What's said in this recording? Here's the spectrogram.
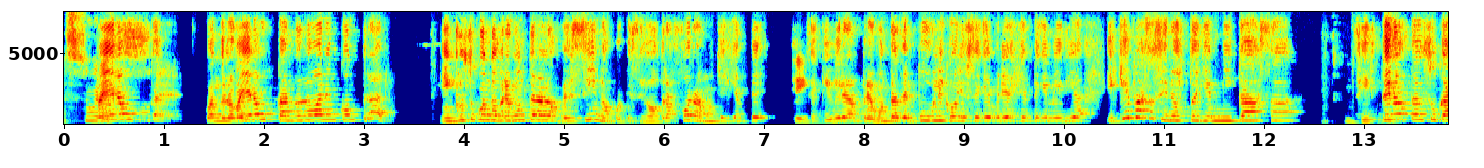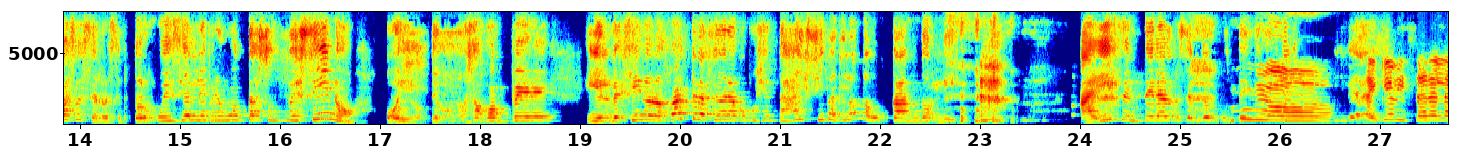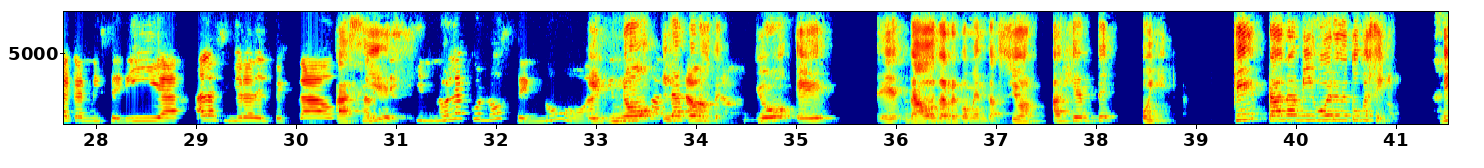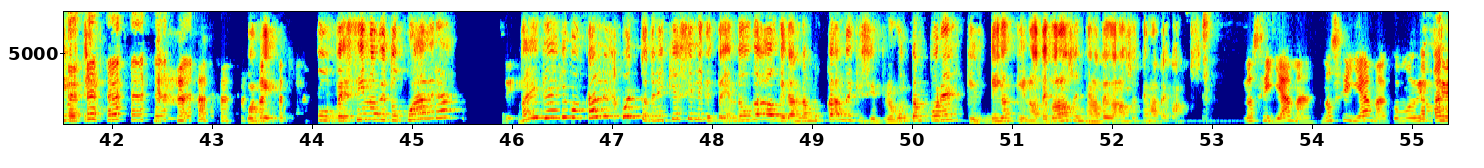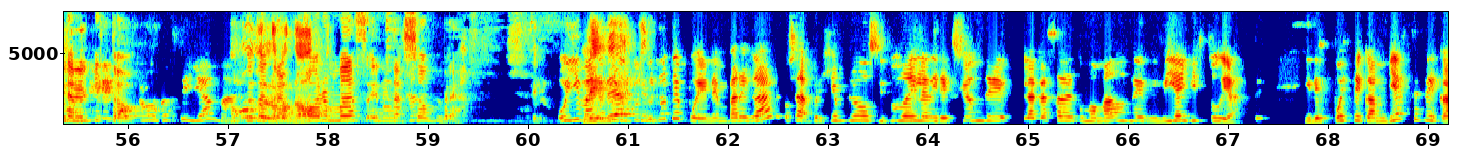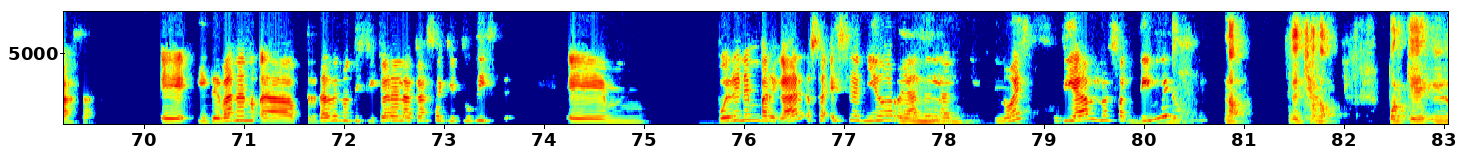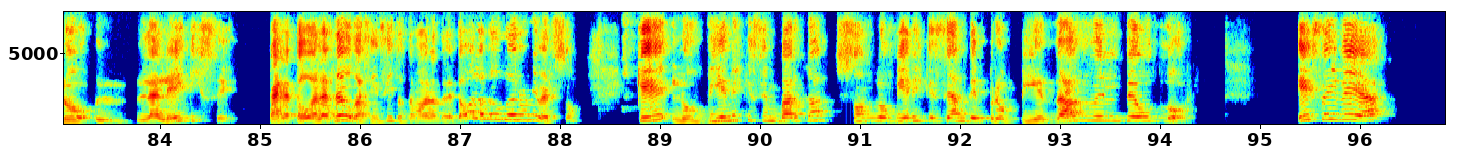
buscar, cuando lo vayan a buscar, no lo van a encontrar. Incluso cuando preguntan a los vecinos, porque esa es otra forma, mucha gente, si aquí hubiera preguntas del público, yo sé que habría gente que me diría, ¿y qué pasa si no estoy en mi casa? Si usted no está en su casa, ese receptor judicial le pregunta a sus vecinos, oye, ¿usted conoce a Juan Pérez? Y el vecino nos falta la señora Copuchenta, ay, sí, ¿para qué lo anda buscando? Listo. Ahí se entera el receptor que usted no. Hay que avisar a la carnicería, a la señora del pescado. Así es. Que no la conocen, no. Que no la conocen. Yo he, he dado de recomendación a gente, oye, ¿qué tan amigo eres de tu vecino? Dime Porque tus vecinos de tu cuadra, sí. vas a tener que contarle el cuento, tenés que decirle que estás endeudado, que te andan buscando y que si preguntan por él, que digan que no te conocen, que no te conocen, que no te conocen. No se llama, no se llama, como dice. No, no se llama. No, te transformas en una sombra. Oye, vale, entonces no te pueden embargar. O sea, por ejemplo, si tú das la dirección de la casa de tu mamá donde vivías y estudiaste, y después te cambiaste de casa, eh, y te van a, tratar de notificar a la casa que tú diste, em, ¿pueden embargar? O sea, ese miedo real de la, mm. no es viable, no es factible. No, no, de hecho no porque lo, la ley dice, para todas las deudas, insisto, estamos hablando de todas las deudas del universo, que los bienes que se embarcan son los bienes que sean de propiedad del deudor. Esa idea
